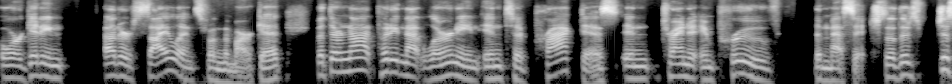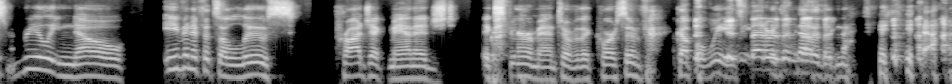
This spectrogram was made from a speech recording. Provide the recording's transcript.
or getting utter silence from the market, but they're not putting that learning into practice and trying to improve the message. So there's just really no, even if it's a loose project managed experiment over the course of a couple of weeks. It's better, it's than, better nothing. than nothing. yeah.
